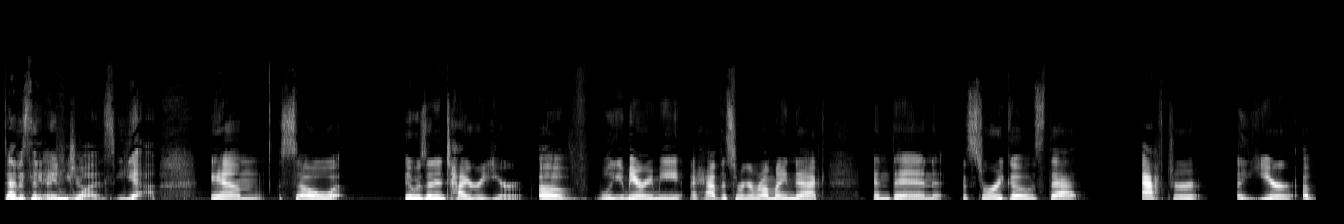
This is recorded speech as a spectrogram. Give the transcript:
dedicated he was yeah and so it was an entire year of will you marry me? I have this ring around my neck. And then the story goes that after a year of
